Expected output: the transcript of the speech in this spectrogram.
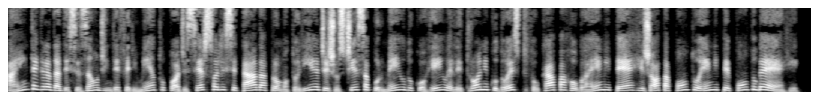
A íntegra da decisão de indeferimento pode ser solicitada à Promotoria de Justiça por meio do correio eletrônico 2pk.mprj.mp.br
